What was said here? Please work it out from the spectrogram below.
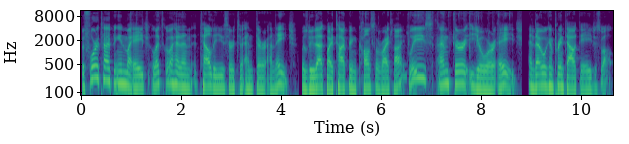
Before typing in my age, let's go ahead and tell the user to enter an age. We'll do that by typing console write line. Please enter your age. And then we can print out the age as well.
